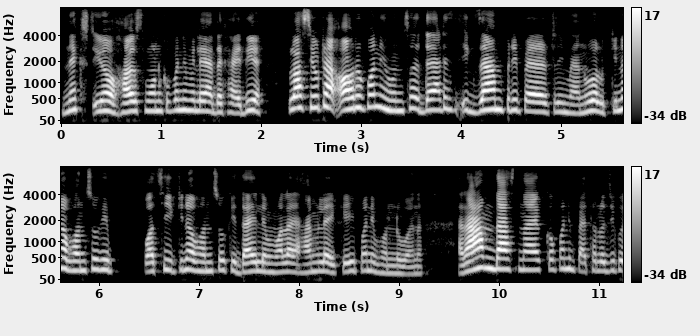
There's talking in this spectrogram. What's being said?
next यो हर्समोनको पनि मैले यहाँ देखाइदिएँ। प्लस एउटा अरू पनि हुन्छ that is exam preparatory manual किन भन्छु कि पछि किन भन्छु कि दाइले मलाई हामीलाई केही पनि भन्नु भएन। रामदास नायकको पनि प्याथोलोजीको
